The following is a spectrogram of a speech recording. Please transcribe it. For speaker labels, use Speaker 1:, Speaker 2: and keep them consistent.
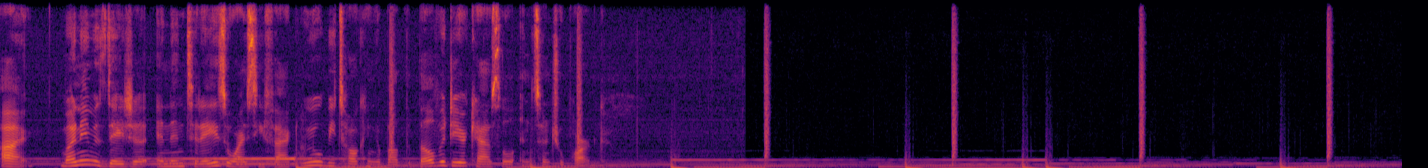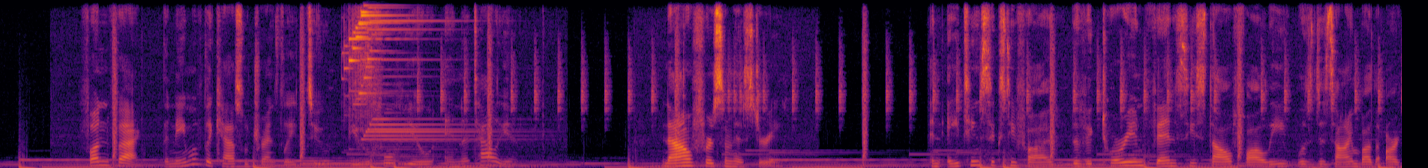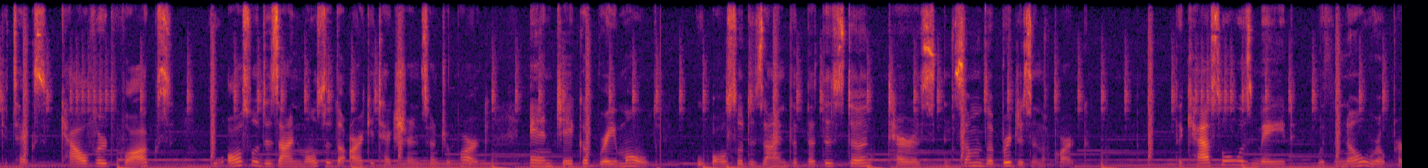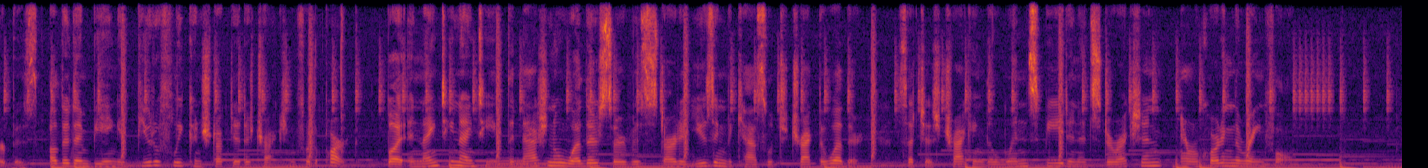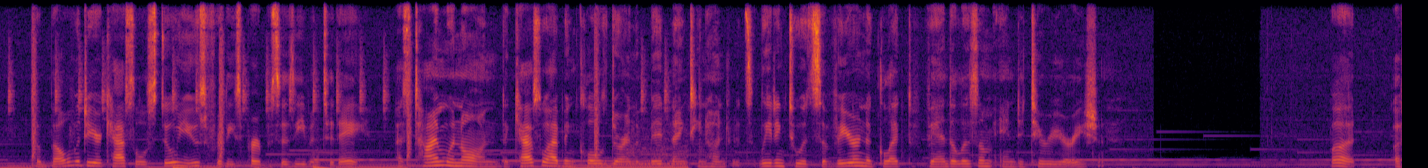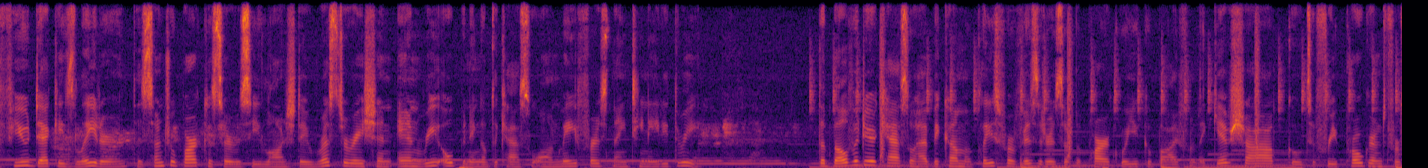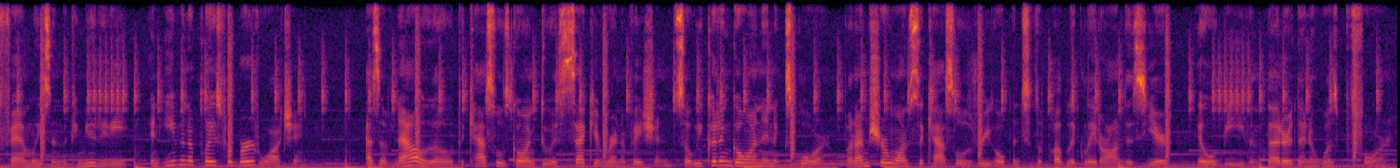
Speaker 1: Hi, my name is Deja, and in today's YC Fact, we will be talking about the Belvedere Castle in Central Park. Fun fact the name of the castle translates to beautiful view in Italian. Now for some history. In 1865, the Victorian fantasy style folly was designed by the architects Calvert Vaux, who also designed most of the architecture in Central Park, and Jacob Wrey Mould, who also designed the Bethesda Terrace and some of the bridges in the park. The castle was made with no real purpose other than being a beautifully constructed attraction for the park. But in 1919, the National Weather Service started using the castle to track the weather, such as tracking the wind speed in its direction and recording the rainfall. The Belvedere Castle is still used for these purposes even today. As time went on, the castle had been closed during the mid 1900s, leading to its severe neglect, vandalism, and deterioration. But a few decades later, the Central Park Conservancy launched a restoration and reopening of the castle on May 1, 1983. The Belvedere Castle had become a place for visitors of the park where you could buy from the gift shop, go to free programs for families in the community, and even a place for bird watching. As of now, though, the castle is going through a second renovation, so we couldn't go in and explore, but I'm sure once the castle is reopened to the public later on this year, it will be even better than it was before.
